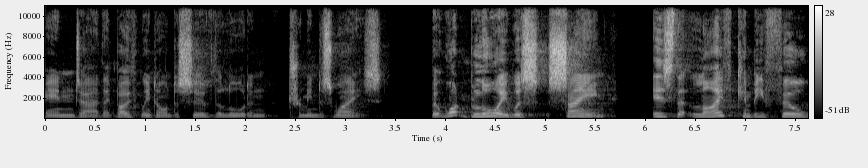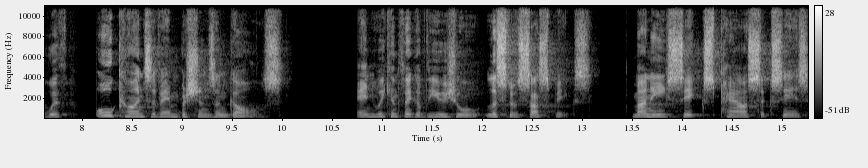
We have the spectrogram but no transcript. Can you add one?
And uh, they both went on to serve the Lord in tremendous ways. But what Bloy was saying is that life can be filled with all kinds of ambitions and goals. And we can think of the usual list of suspects money, sex, power, success.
